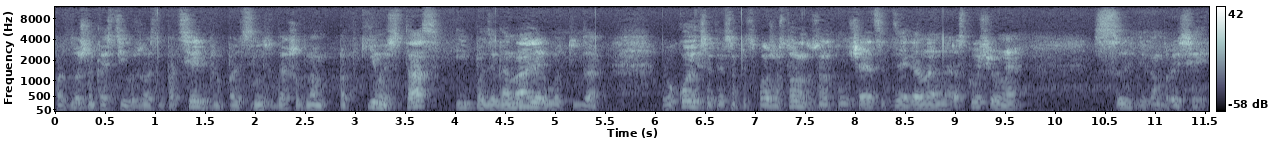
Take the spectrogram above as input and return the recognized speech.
подвздошной кости, желательно подсели, прям снизу, да, чтобы нам подкинуть таз и по диагонали вот туда рукой, соответственно, в противоположную сторону. То есть у нас получается диагональное раскручивание с декомпрессией.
